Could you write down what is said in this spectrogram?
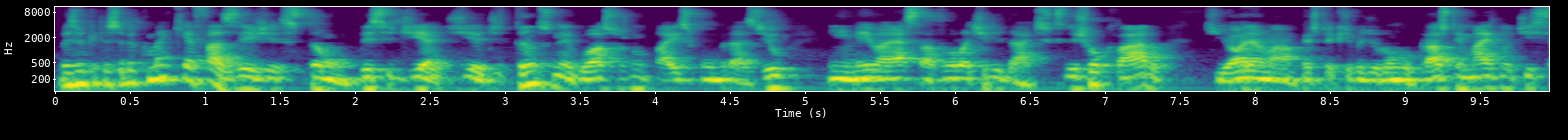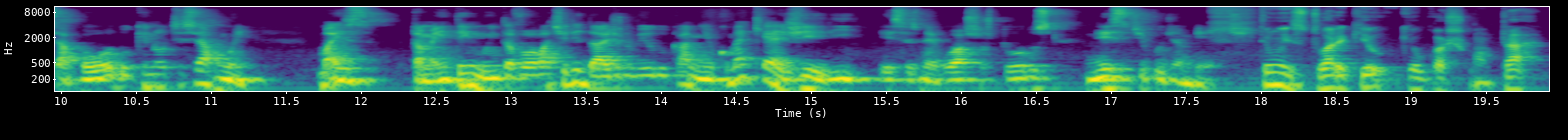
mas eu queria saber como é que é fazer gestão desse dia a dia de tantos negócios num país como o Brasil em meio a essa volatilidade. Você deixou claro que, olha, uma perspectiva de longo prazo tem mais notícia boa do que notícia ruim. Mas também tem muita volatilidade no meio do caminho. Como é que é gerir esses negócios todos nesse tipo de ambiente? Tem uma história que eu, que eu gosto de contar,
